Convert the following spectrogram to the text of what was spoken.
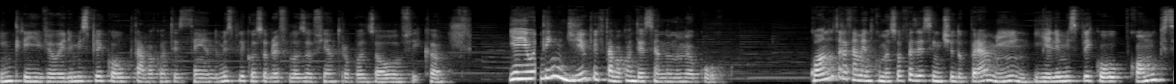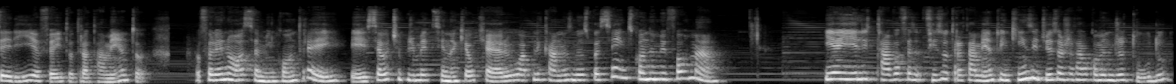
incrível. Ele me explicou o que estava acontecendo, me explicou sobre a filosofia antroposófica. E aí eu entendi o que estava acontecendo no meu corpo. Quando o tratamento começou a fazer sentido para mim e ele me explicou como que seria feito o tratamento, eu falei: "Nossa, me encontrei. Esse é o tipo de medicina que eu quero aplicar nos meus pacientes quando eu me formar". E aí ele tava fiz o tratamento em 15 dias eu já estava comendo de tudo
